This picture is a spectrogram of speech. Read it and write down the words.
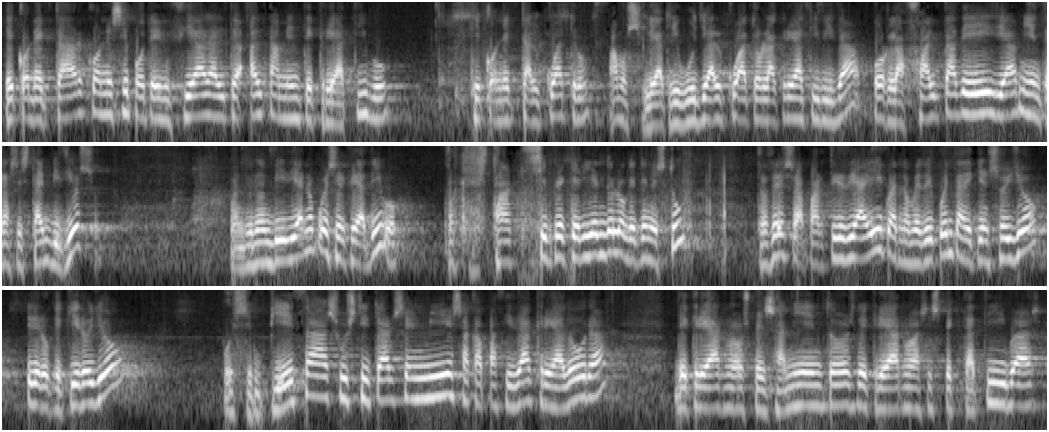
de conectar con ese potencial alta, altamente creativo que conecta al 4, vamos, le atribuye al 4 la creatividad por la falta de ella mientras está envidioso. Cuando uno envidia no puede ser creativo, porque está siempre queriendo lo que tienes tú. Entonces, a partir de ahí, cuando me doy cuenta de quién soy yo y de lo que quiero yo, pues empieza a suscitarse en mí esa capacidad creadora de crear nuevos pensamientos, de crear nuevas expectativas,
